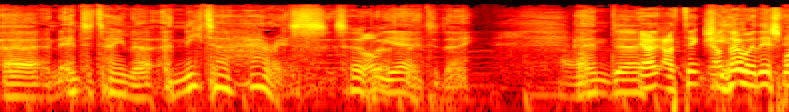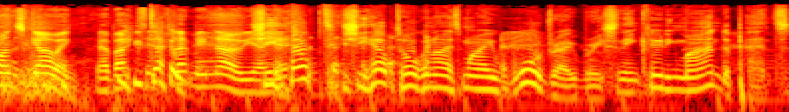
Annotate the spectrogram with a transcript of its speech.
uh, and entertainer Anita Harris. It's her Oh, birthday yeah. today. And uh, Yeah, I think she I know where this one's going. But You th- don't. let me know. Yeah, she yeah. helped. She helped organise my wardrobe recently, including my underpants.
